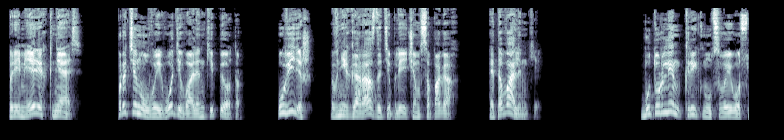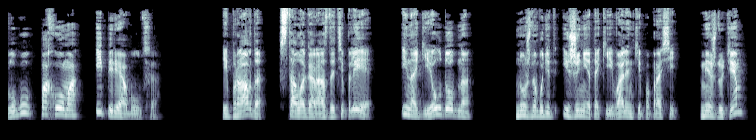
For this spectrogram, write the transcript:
«Примерь их, князь!» – протянул воеводе валенки Петр. «Увидишь, в них гораздо теплее, чем в сапогах. Это валенки». Бутурлин крикнул своего слугу Пахома и переобулся. И правда, стало гораздо теплее, и ноге удобно. Нужно будет и жене такие валенки попросить. Между тем,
